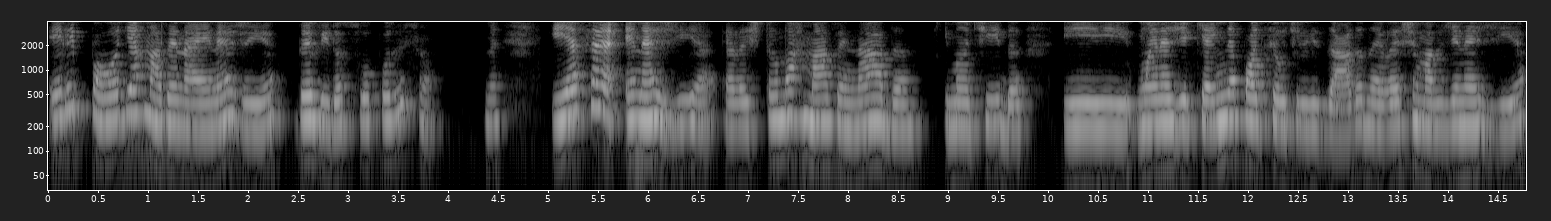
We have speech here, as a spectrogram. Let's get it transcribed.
ele pode armazenar energia devido à sua posição, né? E essa energia, ela estando armazenada e mantida e uma energia que ainda pode ser utilizada, né? Ela é chamada de energia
